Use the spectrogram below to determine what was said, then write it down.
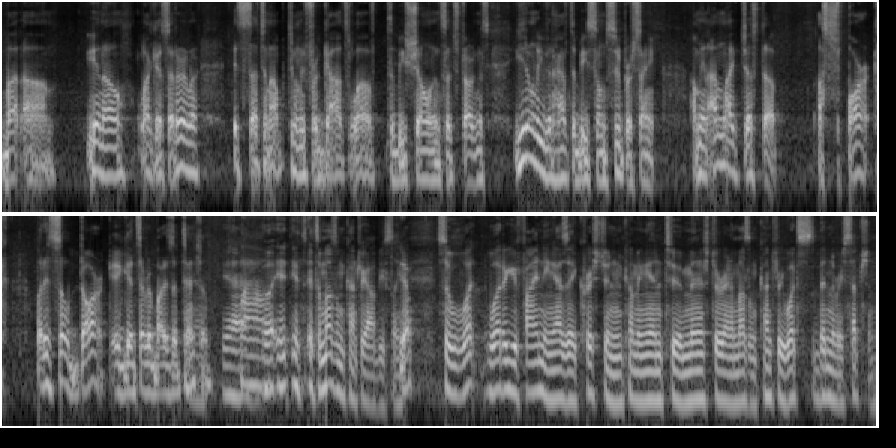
But, um, you know, like I said earlier, it's such an opportunity for God's love to be shown in such darkness. You don't even have to be some super saint. I mean, I'm like just a, a spark, but it's so dark, it gets everybody's attention. Yeah. Wow. Well, it, it's, it's a Muslim country, obviously. Yep. So what what are you finding as a Christian coming in to minister in a Muslim country? What's been the reception?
